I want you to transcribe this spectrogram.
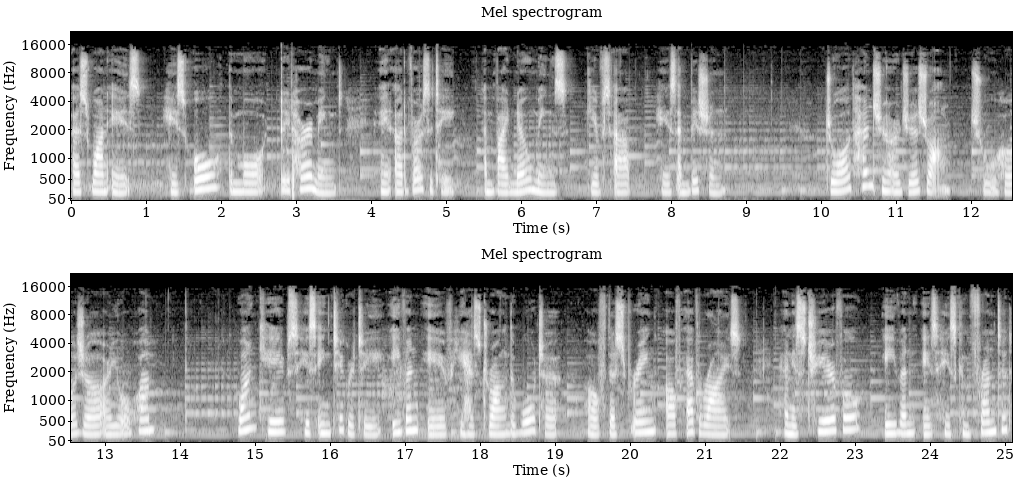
as one is, he is all the more determined in adversity, and by no means gives up his ambition. 濯贪泉而绝爽，处涸辙而犹欢。 One keeps his integrity even if he has drunk the water of the spring of avarice, and is cheerful even if he is confronted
